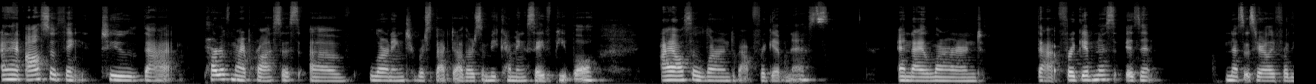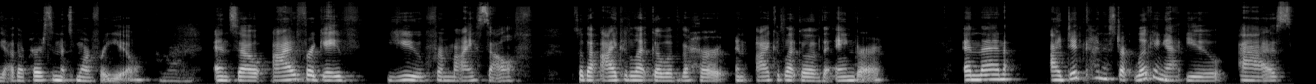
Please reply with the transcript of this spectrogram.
And I also think, too, that part of my process of learning to respect others and becoming safe people, I also learned about forgiveness. And I learned that forgiveness isn't necessarily for the other person, it's more for you. And so I forgave you for myself so that I could let go of the hurt and I could let go of the anger. And then I did kind of start looking at you as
